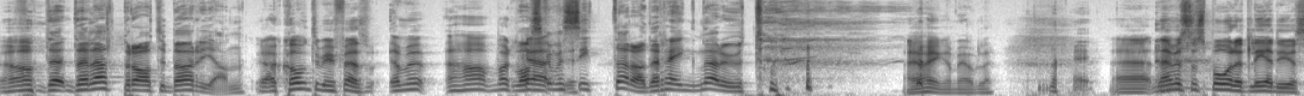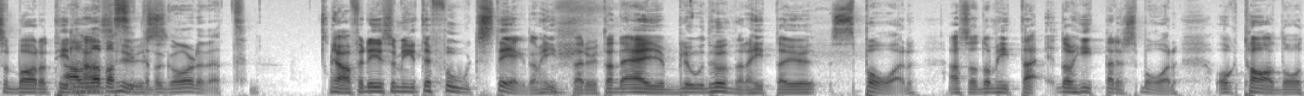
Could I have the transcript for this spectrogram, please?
Ja, Det, det lät bra till början. jag kom till min fest, ja men, aha, vart Var jag- ska vi sitta då? Det regnar ut. Jag har inga möbler. Nej. Eh, nej men så spåret leder ju så bara till Alla hans bara hus. sitter på golvet. Ja, för det är ju som inte fotsteg de hittar, utan det är ju blodhundarna hittar ju spår. Alltså de hittar, de hittade spår och tar då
